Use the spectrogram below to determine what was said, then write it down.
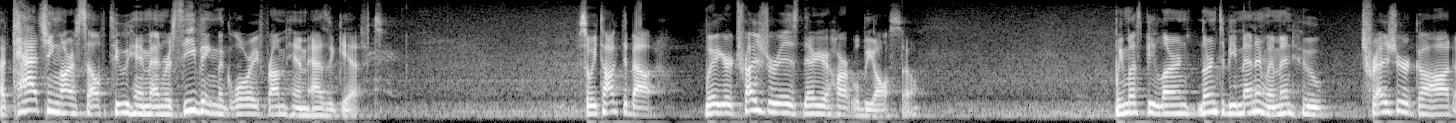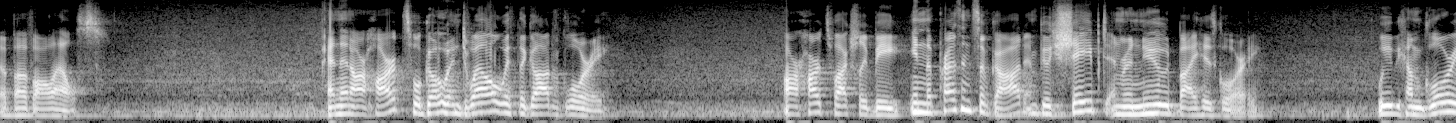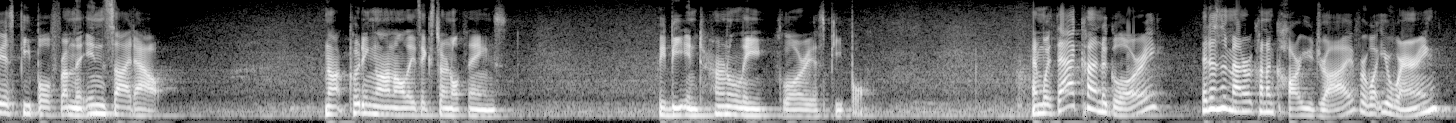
attaching ourselves to Him, and receiving the glory from Him as a gift. So we talked about where your treasure is, there your heart will be also. We must be learn, learn to be men and women who treasure God above all else. And then our hearts will go and dwell with the God of glory our hearts will actually be in the presence of God and be shaped and renewed by His glory. We become glorious people from the inside out, not putting on all these external things. We'd be internally glorious people. And with that kind of glory, it doesn't matter what kind of car you drive or what you're wearing,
